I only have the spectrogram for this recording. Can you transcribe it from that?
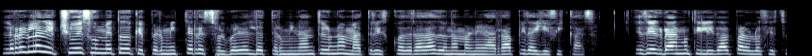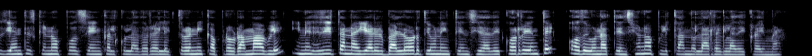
La regla de Chu es un método que permite resolver el determinante de una matriz cuadrada de una manera rápida y eficaz. Es de gran utilidad para los estudiantes que no poseen calculadora electrónica programable y necesitan hallar el valor de una intensidad de corriente o de una tensión aplicando la regla de Kramer.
